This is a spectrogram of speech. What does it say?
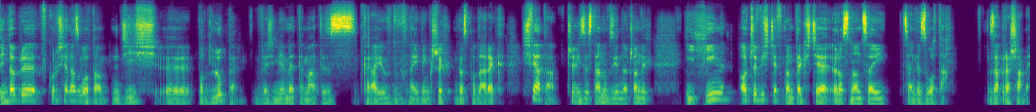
Dzień dobry w kursie na złoto. Dziś y, pod lupę weźmiemy tematy z krajów dwóch największych gospodarek świata, czyli ze Stanów Zjednoczonych i Chin, oczywiście w kontekście rosnącej ceny złota. Zapraszamy.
